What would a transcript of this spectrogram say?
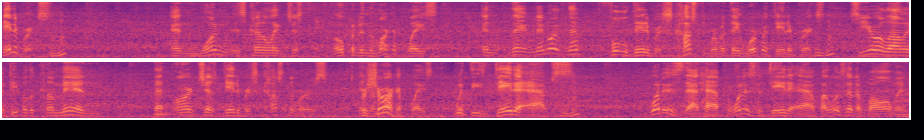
Databricks. Mm -hmm. And one is kind of like just open in the marketplace and they, they're not, full Databricks customer, but they work with Databricks. Mm -hmm. So you're allowing people to come in that aren't just Databricks customers in For the sure. marketplace with these data apps. Mm-hmm. What is that happen? What is the data app? How is that evolving?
